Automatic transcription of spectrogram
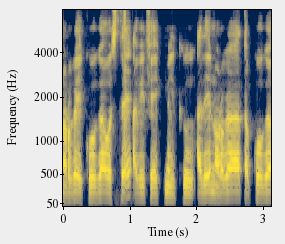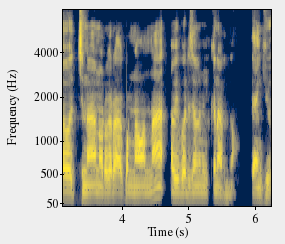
నొరగ ఎక్కువగా వస్తే అవి ఫేక్ మిల్క్. అదే నొరగ తక్కువగా వచ్చినా నొరగ రాకుండా ఉన్నా అవి ఒరిజినల్ మిల్క్ అని అర్థం. థ్యాంక్ యూ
